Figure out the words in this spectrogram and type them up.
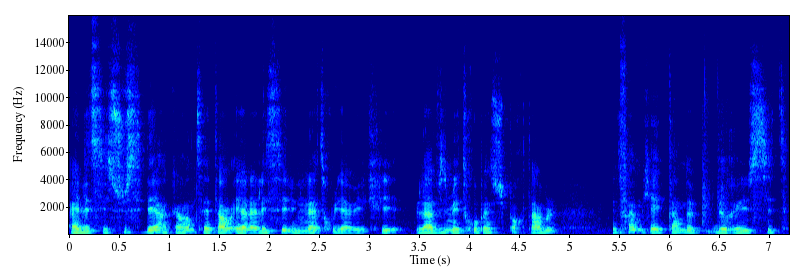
elle s'est suicidée à 47 ans et elle a laissé une lettre où il y avait écrit La vie m'est trop insupportable. Une femme qui a eu tant de, de réussite.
